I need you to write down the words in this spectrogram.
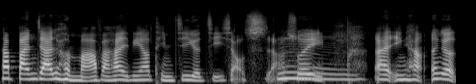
那搬家就很麻烦，他一定要停机个几小时啊。所以，嗯哎，银行那个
